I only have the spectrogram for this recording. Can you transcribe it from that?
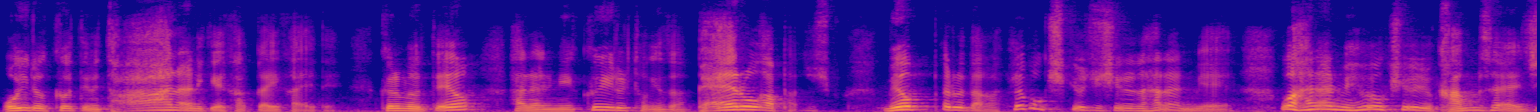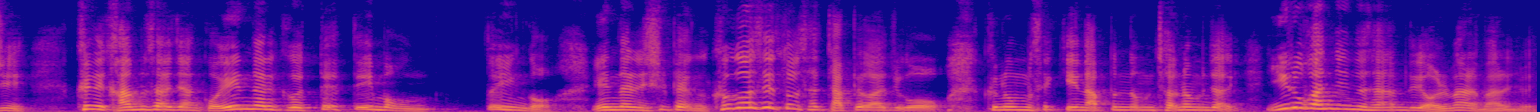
오히려 그것 때문에 더 하나님께 가까이 가야 돼. 그러면 어때요? 하나님이 그 일을 통해서 배로 갚아주시고 몇 배로다가 회복시켜 주시는 하나님이에요. 뭐 하나님이 회복시켜 주고 감사해야지. 근데 감사하지 않고 옛날에 그거 떼, 떼 먹은 떼인 거, 옛날에 실패한 거, 그것에 또 사- 잡혀가지고 그놈 새끼, 나쁜 놈, 저놈, 자, 이러고 앉아있는 사람들이 얼마나 많은지,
